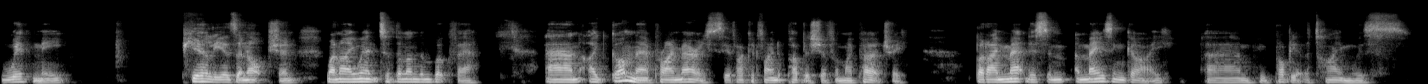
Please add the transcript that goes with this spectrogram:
with me purely as an option when I went to the London Book Fair, and I'd gone there primarily to see if I could find a publisher for my poetry, but I met this amazing guy um, who probably at the time was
